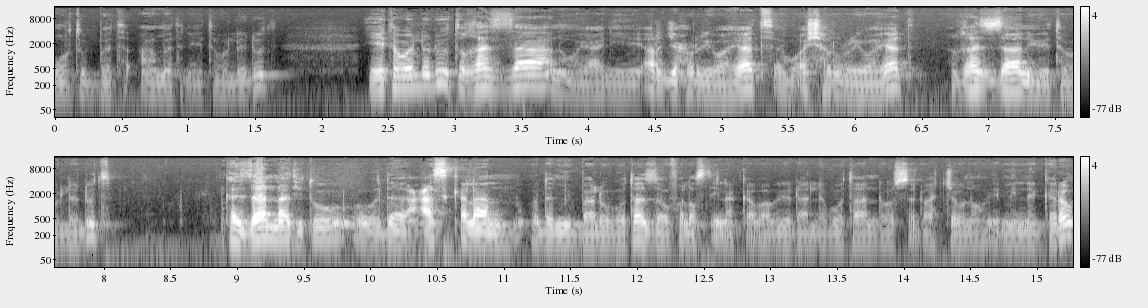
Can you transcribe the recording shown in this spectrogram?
ሞቱበት አመት ነው የተወለዱት የተወለዱት ገዛ ነው ያኒ አርጀሑ ሪዋያት አሽሀሩ ሪዋያት ገዛ ነው የተወለዱት ከዛ እናቲቱ ወደ አስቀላን ወደሚባለው ቦታ እዛው ፈለስጢን አካባቢ ወዳለ ቦታ እንደወሰዷቸው ነው የሚነገረው።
